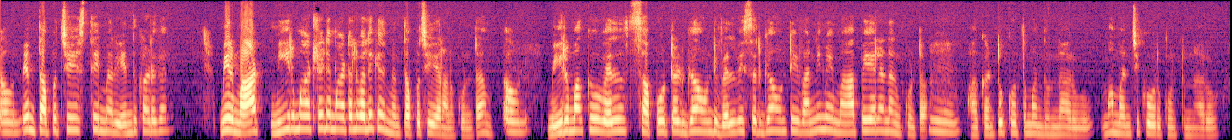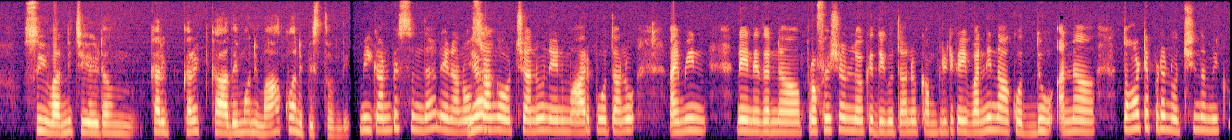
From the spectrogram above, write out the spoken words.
అవును. మేము తప్పు చేస్తే మరి ఎందుకు అడగాలి? మీరు మా మీరు మాట్లాడే మాటల వల్లే కదా మేము తప్పు చేయాలనుకుంటాం. అవును. మీరు మాకు వెల్ సపోర్టెడ్గా ఉండి వెల్ విసర్గా ఉంటే ఇవన్నీ మేము ఆపేయాలని అనుకుంటాం. మాకంటూ కొంతమంది ఉన్నారు మా మంచి కోరుకుంటున్నారు. సో ఇవన్నీ చేయడం కరెక్ట్ కరెక్ట్ కాదేమో అని మాకు అనిపిస్తుంది. మీకు అనిపిస్తుందా? నేను అనవసరంగా వచ్చాను నేను మారిపోతాను. ఐ మీన్ నేను ఏదన్నా ప్రొఫెషన్లోకి దిగుతాను కంప్లీట్గా ఇవన్నీ నాకు వద్దు అన్న థాట్ ఎప్పుడైనా వచ్చిందా మీకు?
